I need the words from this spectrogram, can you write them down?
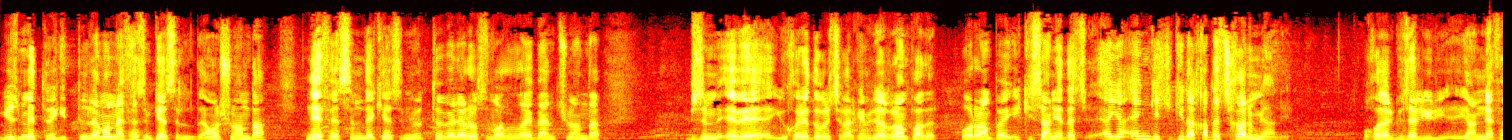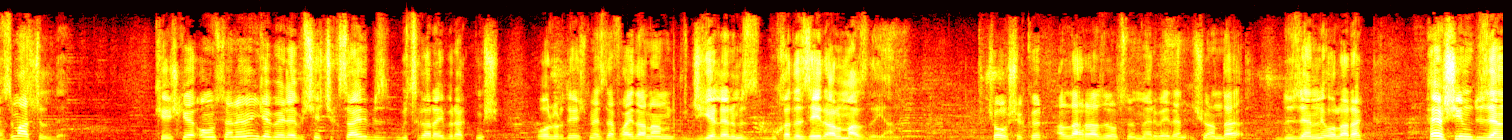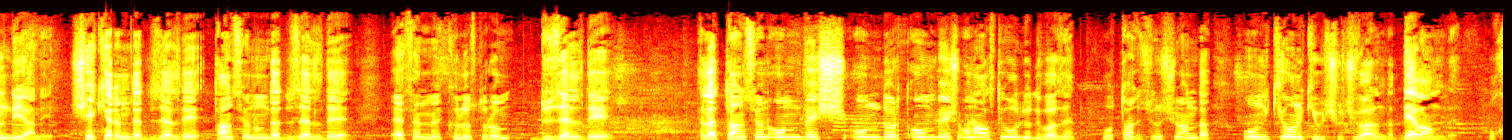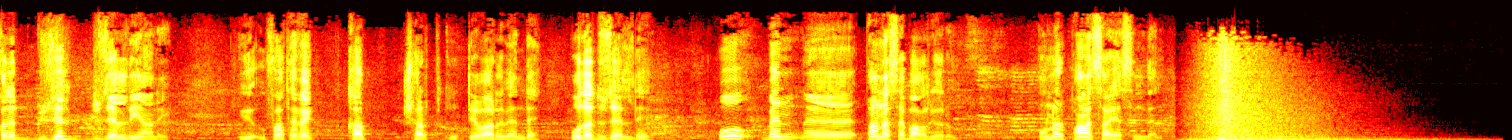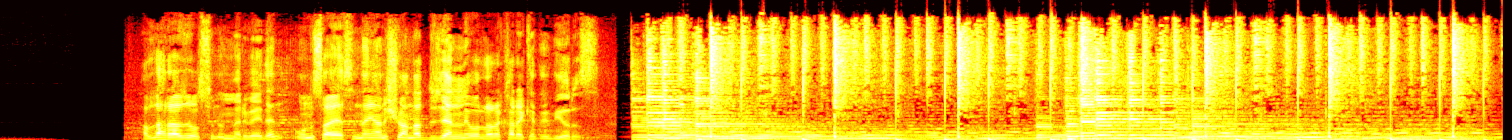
100 metre gittiğim zaman nefesim kesildi. Ama şu anda nefesim de kesilmiyor. Tövbeler olsun. Vallahi ben şu anda Bizim eve yukarıya doğru çıkarken bir de rampadır. O rampayı iki saniyede en, en geç iki dakikada çıkarım yani. O kadar güzel yürü, yani nefesim açıldı. Keşke 10 sene önce böyle bir şey çıksaydı biz bu sigarayı bırakmış olurdu. Hiç mesela faydalanırdık. Ciğerlerimiz bu kadar zehir almazdı yani. Çok şükür Allah razı olsun Ömer Bey'den. Şu anda düzenli olarak her şeyim düzenli yani. Şekerim de düzeldi, tansiyonum da düzeldi. Efendim kolesterolüm düzeldi. Hele tansiyon 15, 14, 15, 16 oluyordu bazen. O tansiyon şu anda 12, 12 buçuk civarında devamlı. O kadar güzel düzeldi yani. Ee, Ufak tefek kalp çarpıntı vardı bende. O da düzeldi. O ben e, Panas'a bağlıyorum. Onlar Panas sayesinden. Allah razı olsun Ömer Bey'den. Onun sayesinden yani şu anda düzenli olarak hareket ediyoruz.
